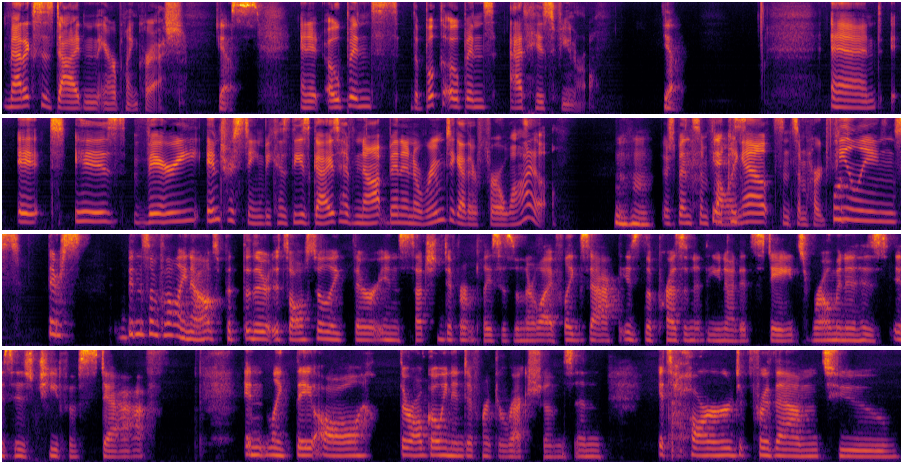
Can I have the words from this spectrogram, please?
Maddox has died in an airplane crash. Yes. And it opens the book opens at his funeral. Yeah. And it is very interesting because these guys have not been in a room together for a while. hmm There's been some Yeah, falling outs and some hard Well- feelings. There's been some falling outs, but there it's also like they're in such different places in their life. Like Zach is the president of the United States. Roman is his is his chief of staff. And like they all they're all going in different directions. And it's hard for them to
